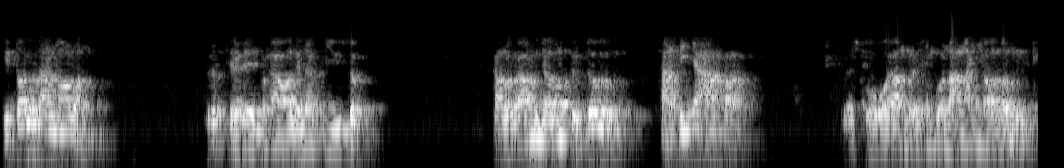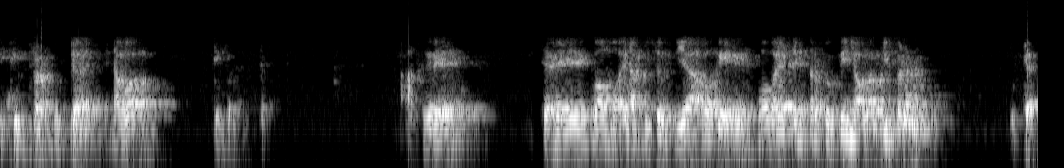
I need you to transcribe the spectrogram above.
Kita orang nolong. Terus dari pengawal Nabi Yusuf, kalau kamu nyolong betul, sanksinya apa? Terus pokoknya nggak sempurna nyolong di diperbudak, kenapa? Diperbudak. Akhirnya dari kelompok Nabi Yusuf, ya oke, pokoknya yang terbukti nyolong diperbudak.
